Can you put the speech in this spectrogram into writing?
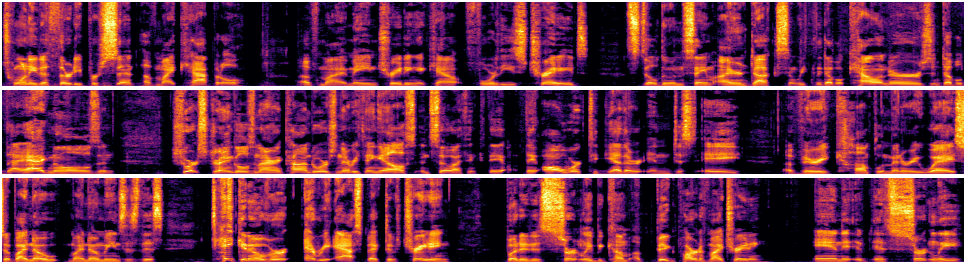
20 to 30% of my capital of my main trading account for these trades. Still doing the same iron ducks and weekly double calendars and double diagonals and short strangles and iron condors and everything else. And so I think they, they all work together in just a, a very complementary way. So by no, by no means is this taken over every aspect of trading, but it has certainly become a big part of my trading. And it has certainly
